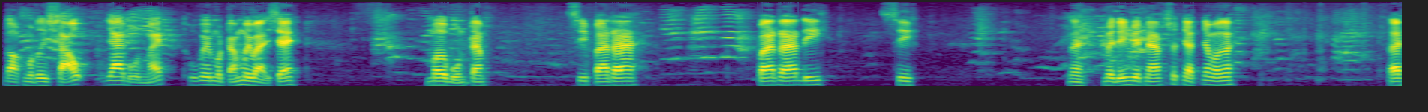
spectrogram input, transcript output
đọt 1,6 dài 4 m thu về 117 cm M400 Sipara Paradi Si này, made in Việt Nam xuất Nhật nha mọi người. Đây.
